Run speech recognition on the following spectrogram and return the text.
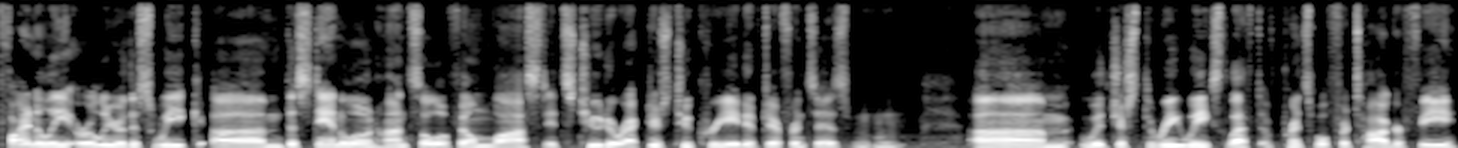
Finally, earlier this week, um, the standalone Han Solo film lost its two directors to creative differences. Mm-hmm. Um, with just three weeks left of principal photography,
